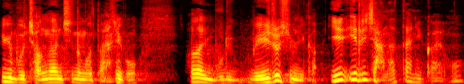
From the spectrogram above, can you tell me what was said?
이게 뭐 장난치는 것도 아니고 하나님 우리 왜 이러십니까? 이 러지 않았다니까요.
